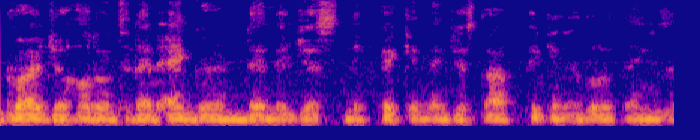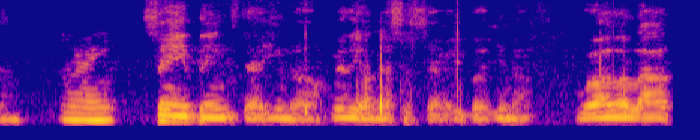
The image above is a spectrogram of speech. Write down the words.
grudge or hold on to that anger, and then they just nitpick and they just start picking at little things and Right. saying things that you know really unnecessary. But you know, we're all allowed.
